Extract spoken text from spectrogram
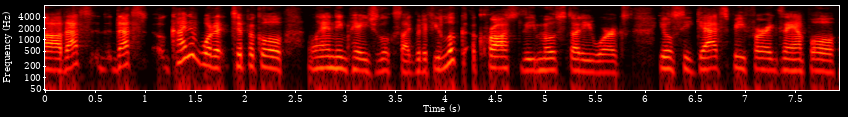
uh, that's that's kind of what a typical landing page looks like. But if you look across the most studied works, you'll see Gatsby, for example,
